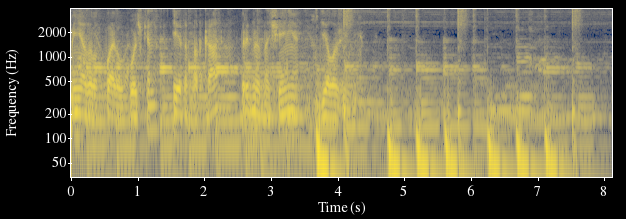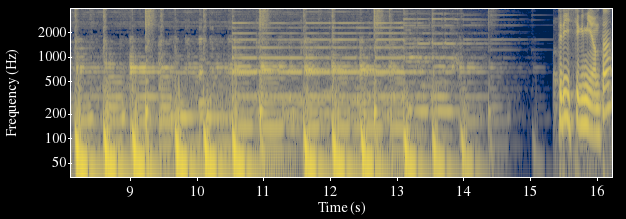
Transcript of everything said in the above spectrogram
меня зовут Павел Кочкин, и это подкаст «Предназначение. Дело жизни». три сегмента,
